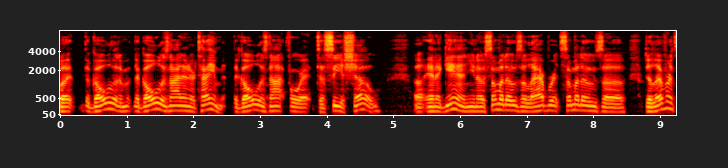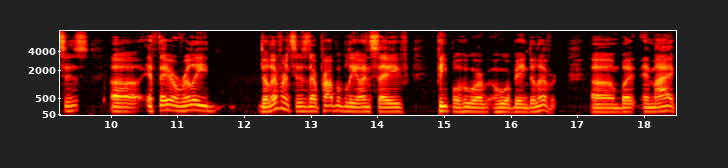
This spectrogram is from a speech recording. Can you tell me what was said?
But the goal of the, the goal is not entertainment. The goal is not for it to see a show. Uh, and again, you know, some of those elaborate, some of those uh, deliverances, uh, if they are really deliverances, they're probably unsaved people who are who are being delivered. Um, but in my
